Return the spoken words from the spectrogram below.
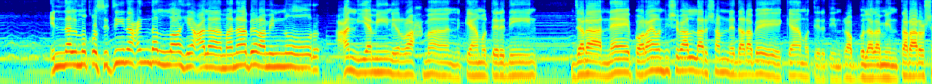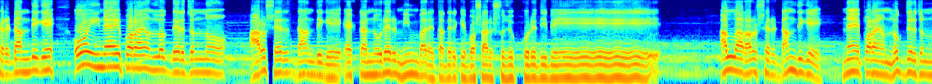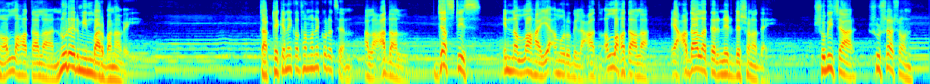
ইন্নাল মুকসিতিনা ইনদাল্লাহি আলা মানাবির মিন নূর আন ইয়ামিনির রহমান। কিয়ামতের দিন যারা ন্যায় পরায়ণ হিসেবে আল্লাহর সামনে দাঁড়াবে, কেয়ামতের দিন রব্বুল আলামিন তার আরশের ডান দিকে, ওই ন্যায় পরায়ণ লোকদের জন্য আরশের ডান দিকে একটা নূরের মিম্বারে তাদেরকে বসার সুযোগ করে দিবে। আল্লাহর আরশের ডান দিকে ন্যায় পরায়ণ লোকদের জন্য আল্লাহ তাআলা নূরের মিম্বার বানাবে। চারটে কেন কথা মনে করেছেন? আল্লাহ আদাল, জাস্টিস, ইন্নাল্লাহ ইয়ামুরু বিল আদল। আল্লাহ তাআলা এ আদালতের নির্দেশনা দেয়। সুবিচার, সুশাসন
